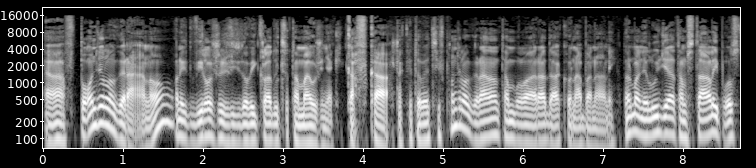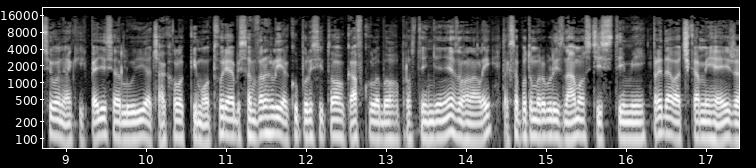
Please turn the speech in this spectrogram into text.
A v pondelok ráno, oni vyložili do výkladu, čo tam majú, že nejaký kafka a takéto veci. V pondelok ráno tam bola rada ako na banány. Normálne ľudia tam stáli postivo nejakých 50 ľudí a čakalo, kým otvoria, aby sa vrhli a kúpili si toho kafku, lebo ho proste inde nezohnali. Tak sa potom robili známosti s tými predavačkami, hej, že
